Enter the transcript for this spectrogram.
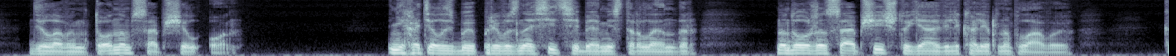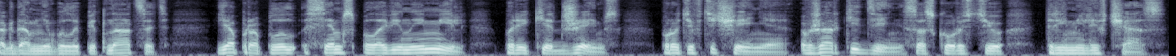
— деловым тоном сообщил он. «Не хотелось бы превозносить себя, мистер Лендер, но должен сообщить, что я великолепно плаваю. Когда мне было пятнадцать, я проплыл семь с половиной миль по реке Джеймс против течения в жаркий день со скоростью три мили в час.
